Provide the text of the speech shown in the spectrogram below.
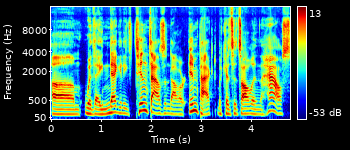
um, with a negative $10,000 impact because it's all in the house,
